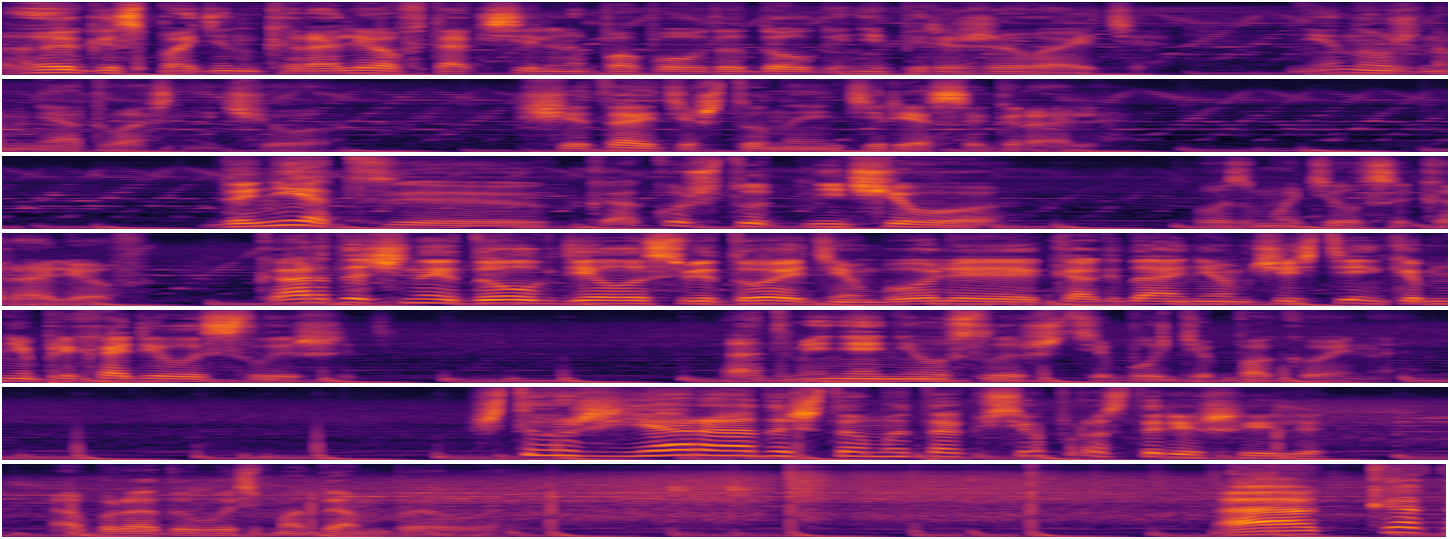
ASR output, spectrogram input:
«Вы, господин Королев, так сильно по поводу долга не переживайте. Не нужно мне от вас ничего. Считайте, что на интерес играли». «Да нет, э, как уж тут ничего», — возмутился Королев. «Карточный долг — дело святое, тем более, когда о нем частенько мне приходилось слышать». «От меня не услышите, будьте покойны». «Что ж, я рада, что мы так все просто решили», — обрадовалась мадам Белла. «А как...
